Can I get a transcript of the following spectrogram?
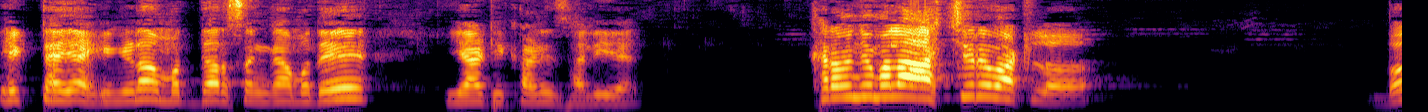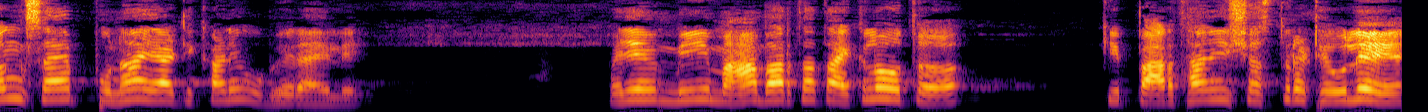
एकट्या या हिंगणा मतदारसंघामध्ये या ठिकाणी झाली आहेत. खरं म्हणजे मला आश्चर्य वाटलं बंग साहेब पुन्हा या ठिकाणी उभे राहिले. म्हणजे मी महाभारतात ऐकलं होतं की पार्थाने शस्त्र ठेवले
